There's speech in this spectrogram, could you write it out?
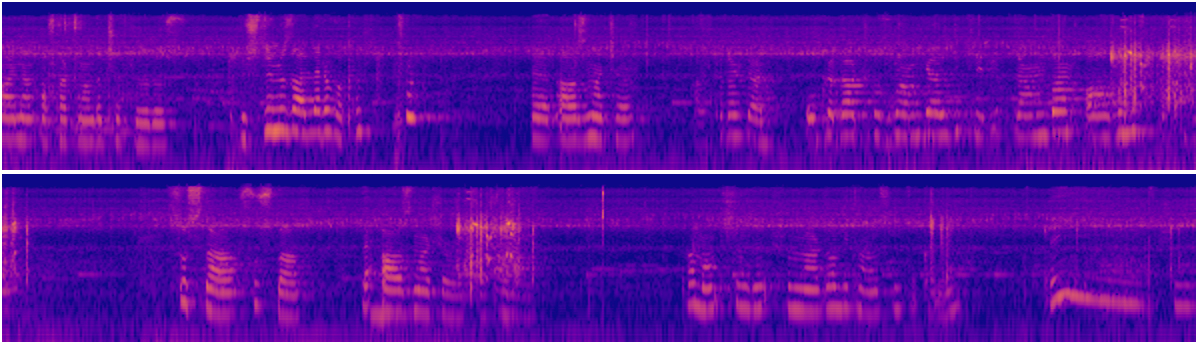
Aynen apartmanda çekiyoruz. Düştüğümüz hallere bakın. evet ağzını açar. Arkadaşlar o kadar çok zam geldi ki zamdan ağzımız tutuyor. Sus da, sus da. Ve ağzını açar arkadaşlar. Tamam şimdi şunlardan bir tanesini takalım. Ay, şimdi.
